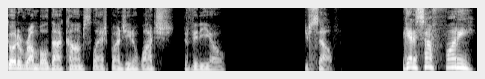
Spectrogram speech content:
Go to rumble.com slash Bongino, watch the video yourself. Again, it's not funny.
